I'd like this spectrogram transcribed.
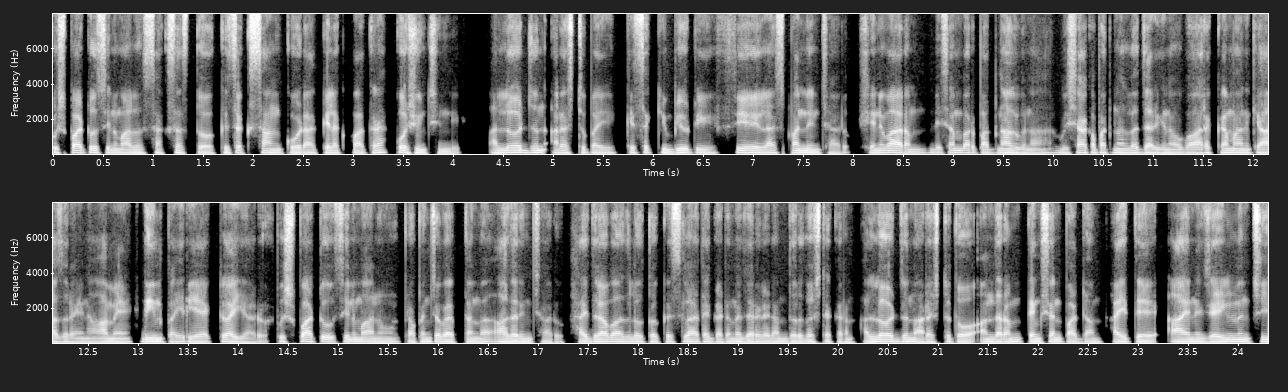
పుష్ప టూ సినిమాలో సక్సెస్తో కిసక్ సాంగ్ కూడా కీలక పాత్ర పోషించింది. అల్లు అర్జున్ అరెస్టుపై కిసక్కి బ్యూటీ శ్రీలీల స్పందించారు. శనివారం డిసెంబర్ పద్నాలుగున విశాఖపట్నంలో జరిగిన ఓ కార్యక్రమానికి హాజరైన ఆమె దీనిపై రియాక్ట్ అయ్యారు. పుష్ప టూ సినిమాను ప్రపంచవ్యాప్తంగా ఆదరించారు. హైదరాబాద్లో తొక్కిసలాట ఘటన జరగడం దురదృష్టకరం. అల్లు అర్జున్ అరెస్టుతో అందరం టెన్షన్ పడ్డాం. అయితే ఆయన జైలు నుంచి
